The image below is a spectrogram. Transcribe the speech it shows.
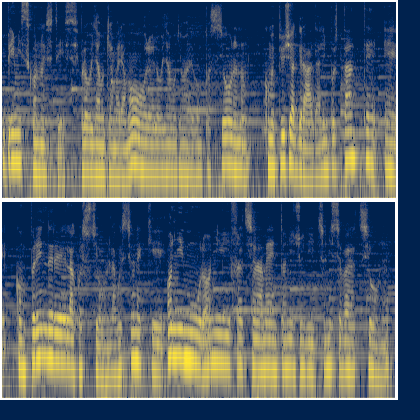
in primis con noi stessi. Lo vogliamo chiamare amore, lo vogliamo chiamare compassione, non, come più ci aggrada. L'importante è comprendere la questione. La questione è che ogni muro, ogni frazionamento, ogni giudizio, ogni separazione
